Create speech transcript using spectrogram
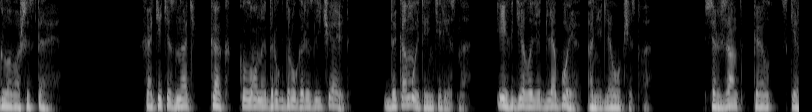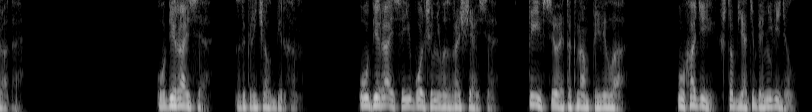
Глава шестая. Хотите знать, как клоны друг друга различают? Да кому это интересно? Их делали для боя, а не для общества. Сержант Кэл Скирата. «Убирайся!» — закричал Бирхан. «Убирайся и больше не возвращайся. Ты все это к нам привела. Уходи, чтоб я тебя не видел».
